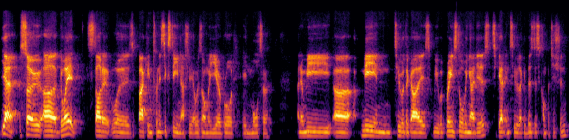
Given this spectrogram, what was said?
Yeah, so uh, the way it started was back in 2016. Actually, I was on my year abroad in Malta and then we, uh, me and two other guys, we were brainstorming ideas to get into like a business competition.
